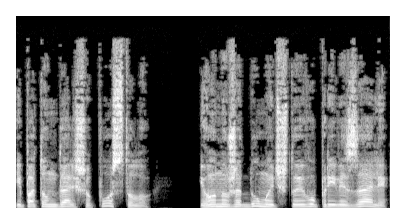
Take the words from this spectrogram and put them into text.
и потом дальше по столу, и он уже думает, что его привязали,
